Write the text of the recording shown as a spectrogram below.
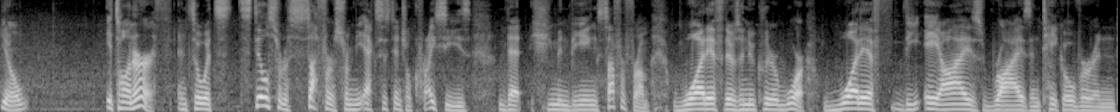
you know, it's on Earth. And so it still sort of suffers from the existential crises that human beings suffer from. What if there's a nuclear war? What if the AIs rise and take over and,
